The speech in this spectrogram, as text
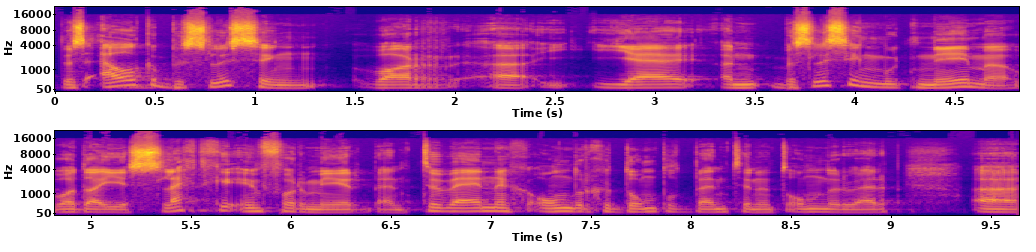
Dus elke beslissing waar uh, jij een beslissing moet nemen waar dat je slecht geïnformeerd bent, te weinig ondergedompeld bent in het onderwerp, uh,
